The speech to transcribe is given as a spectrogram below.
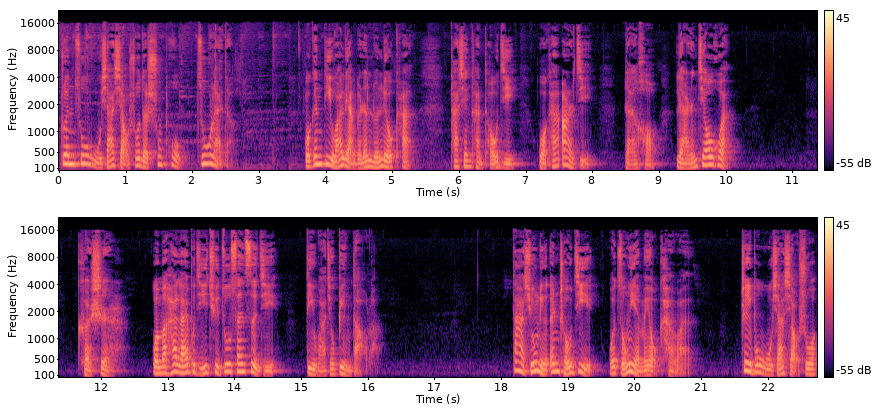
专租武侠小说的书铺租来的。我跟蒂娃两个人轮流看，他先看头集，我看二集，然后俩人交换。可是我们还来不及去租三四集，蒂娃就病倒了。《大雄岭恩仇记》我总也没有看完。这部武侠小说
